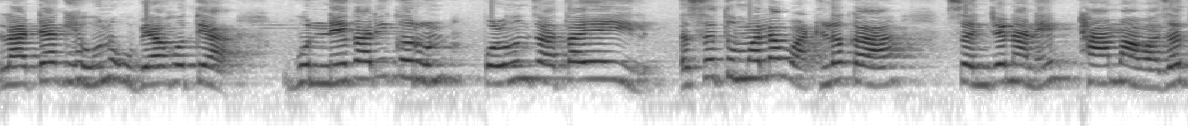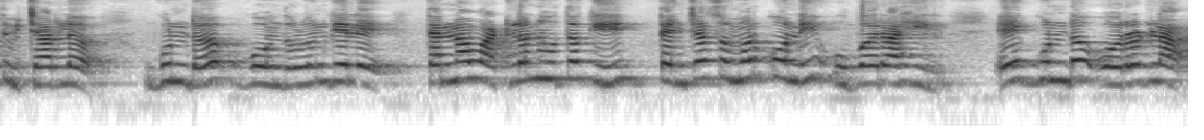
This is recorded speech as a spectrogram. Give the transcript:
लाट्या घेऊन उभ्या होत्या. गुन्हेगारी करून पळून जाता येईल. असं तुम्हाला वाटलं का? संजनाने ठाम आवाजात विचारलं. गुंड गोंधळून गेले. त्यांना वाटलं नव्हतं की त्यांच्यासमोर कोणी उभं राहील. एक गुंड ओरडला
